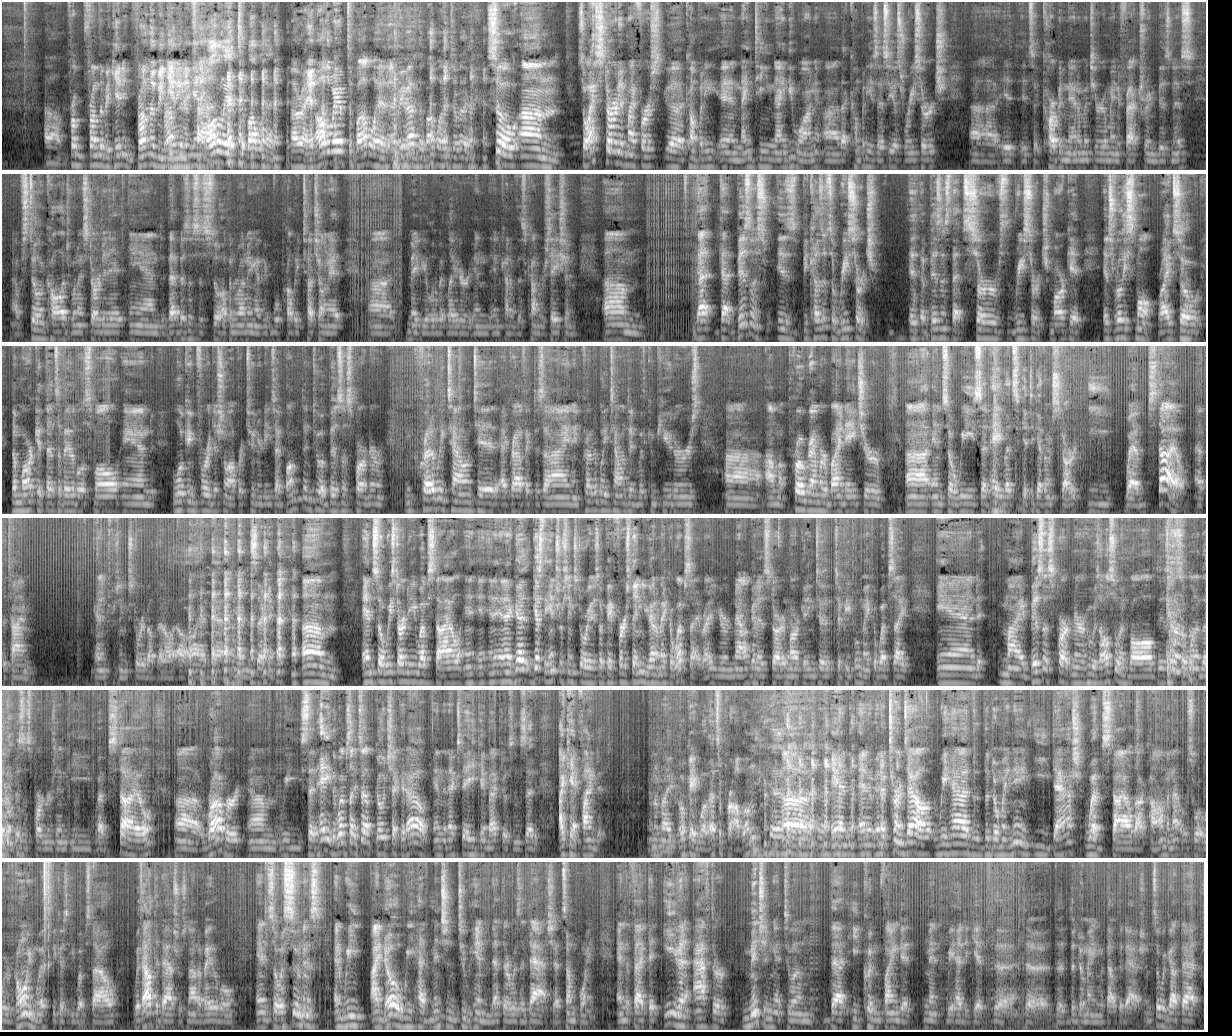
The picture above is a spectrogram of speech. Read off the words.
Um, From from the beginning. from the beginning of beginning. time. All the way up to bobblehead. All right, all the way up to bobblehead, and we have the bobbleheads over there. So, um, so I started my first uh, company in 1991. Uh, that company is SES Research. Uh, it, it's a carbon nanomaterial manufacturing business. I was still in college when I started it, and that business is still up and running. I think we'll probably touch on it uh, maybe a little bit later in, in kind of this conversation. Um, that that business is because it's a research a business that serves research market it's really small right so the market that's available is small and looking for additional opportunities i bumped into a business partner incredibly talented at graphic design incredibly talented with computers uh, i'm a programmer by nature uh, and so we said hey let's get together and start e-web style at the time got an interesting story about that. I'll, I'll, add that here in a second. Um, and so we started eWeb Style, and, and, and I guess, guess the interesting story is okay. First thing, you got to make a website, right? You're now going to start marketing to, to people, make a website. And my business partner, who is also involved, is also one of the business partners in eWeb Style. Uh, Robert, um, we said, "Hey, the website's up. Go check it out." And the next day, he came back to us and said, "I can't find it." And I'm like, okay, well, that's a problem. Uh, and, and, and it turns out we had the domain name e-webstyle.com, and that was what we were going with because e-webstyle without the dash was not available. And so as soon as, and we, I know we had mentioned to him that there was a dash at some point, and the fact that even after mentioning it to him that he couldn't find it meant we had to get the, the, the, the domain without the dash. And so we got that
